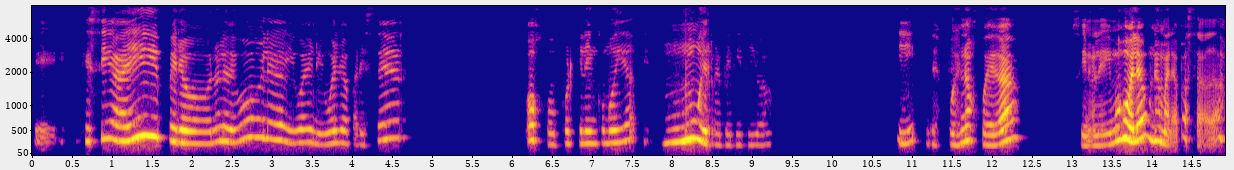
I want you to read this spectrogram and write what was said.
Que, que siga ahí, pero no le doy bola y bueno, y vuelve a aparecer. Ojo, porque la incomodidad es muy repetitiva. Y después nos juega, si no le dimos bola, una mala pasada.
